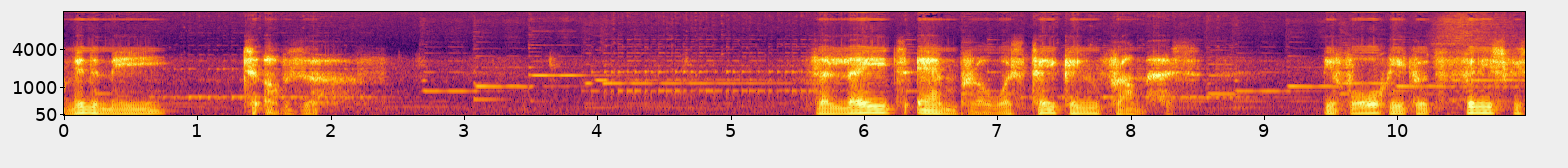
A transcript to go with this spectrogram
permit me to observe. The late emperor was taken from us before he could finish his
